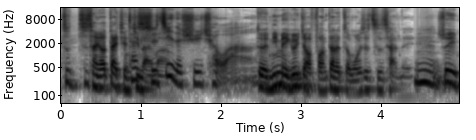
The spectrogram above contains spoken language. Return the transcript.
资资产要带钱进来嘛。实际的需求啊，对你每个月缴房贷的怎么会是资产呢？嗯，所以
